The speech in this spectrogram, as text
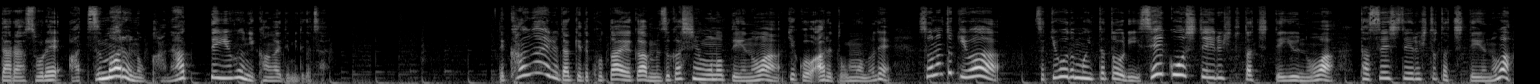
たらそれ集まるのかなっていうふうに考えてみてください。で考えるだけで答えが難しいものっていうのは結構あると思うのでその時は先ほども言った通り成功している人たちっていうのは達成している人たちっていうのは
